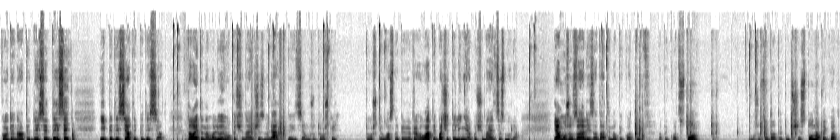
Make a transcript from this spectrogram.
координати 10, 10 і 50 і 50. Давайте намалюємо, починаючи з нуля. Дивіться, я можу трошки, трошки власне, підредагувати. Бачите, лінія починається з нуля. Я можу взагалі задати, наприклад, тут, наприклад, 100. Можу задати тут ще 100, наприклад.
